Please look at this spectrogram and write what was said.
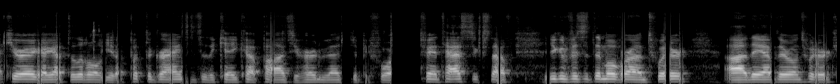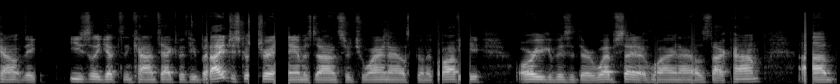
my Keurig. I got the little, you know, put the grinds into the K cup pods. You heard me mention it before. Fantastic stuff. You can visit them over on Twitter. Uh, they have their own Twitter account. They easily gets in contact with you. But I just go straight to Amazon, search Hawaiian Isles Kona Coffee, or you can visit their website at hawaiianisles.com. Um,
